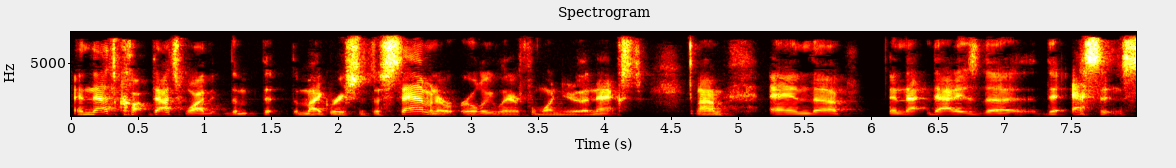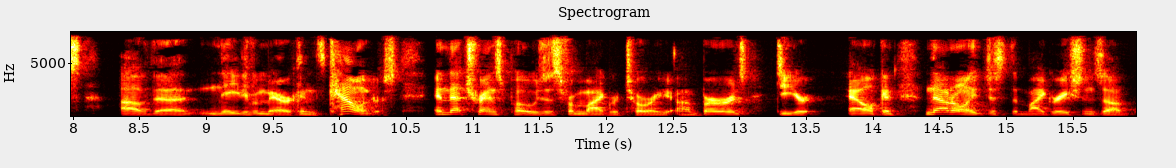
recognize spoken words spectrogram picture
And that's that's why the, the, the migrations to salmon are early later from one year to the next. Um, and and that that is the the essence of the Native Americans calendars, and that transposes from migratory um, birds, deer, elk, and not only just the migrations of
